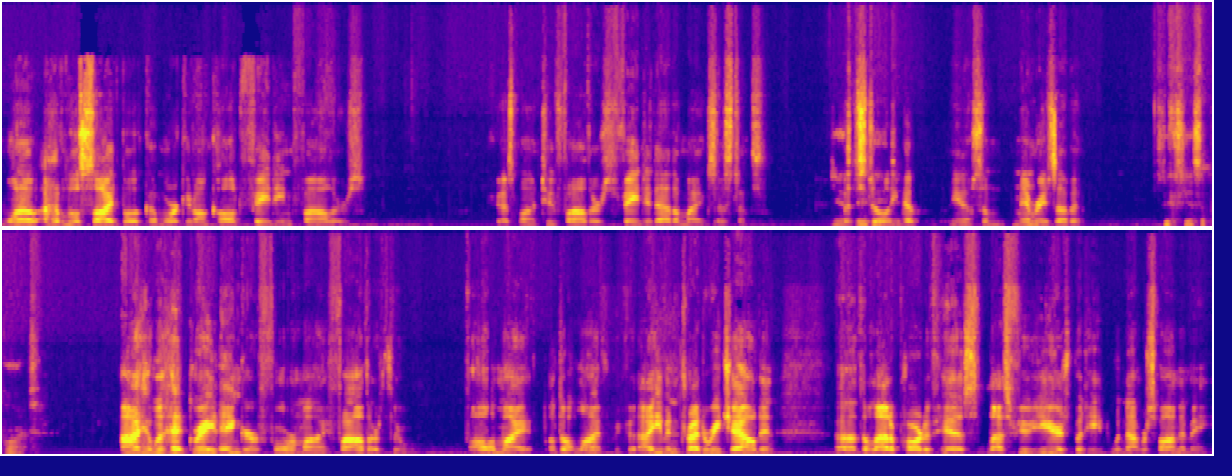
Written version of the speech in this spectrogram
One, I have a little side book I'm working on called Fading Fathers. Because my two fathers faded out of my existence, yes, but still did. you have you know some memories of it six years apart. I had great anger for my father through all of my adult life. Because I even tried to reach out in uh, the latter part of his last few years, but he would not respond to me.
